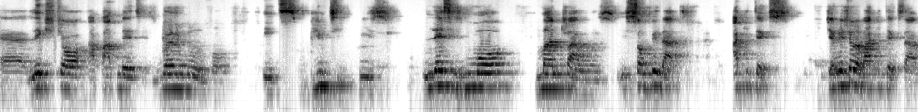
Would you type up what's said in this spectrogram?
uh, Lakeshore Apartments is well known for its beauty. His less is more mantra was is something that architects, generation of architects have,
